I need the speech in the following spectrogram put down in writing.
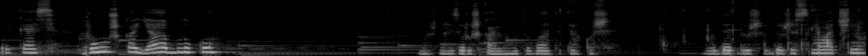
Якесь грушка, яблуко. Можна і з грушками готувати також. Буде дуже-дуже смачно.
